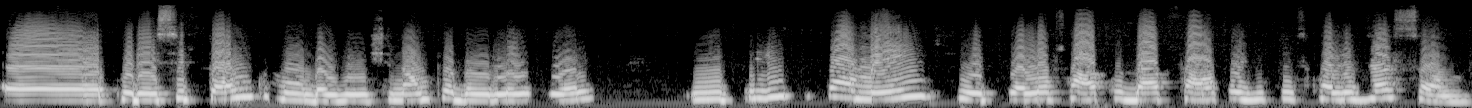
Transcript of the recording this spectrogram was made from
é, por esse ponto né, da gente não poder eleger e principalmente pelo fato da falta de fiscalização.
